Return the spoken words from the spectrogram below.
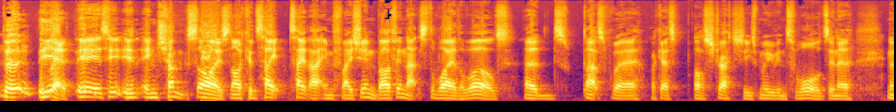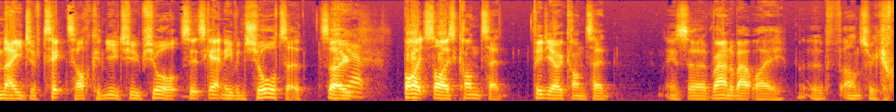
but yeah, it's in, in, chunk size, and I can take take that information in. But I think that's the way of the world, and that's where I guess our strategy is moving towards. In a in an age of TikTok and YouTube Shorts, it's getting even shorter. So, yeah. bite-sized content, video content, is a roundabout way of answering your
